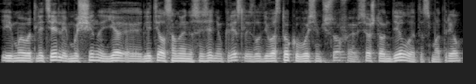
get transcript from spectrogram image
И мы вот летели, мужчина я, э, летел со мной на соседнем кресле из Владивостока 8 часов, и все, что он делал, это смотрел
